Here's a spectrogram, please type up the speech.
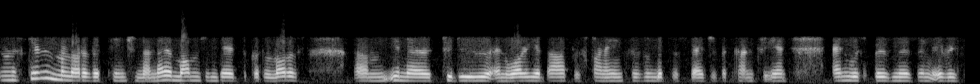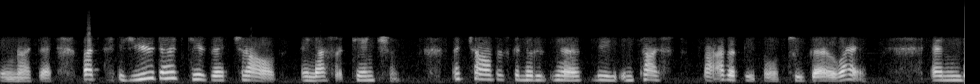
must give them a lot of attention. I know moms and dads have got a lot of, um, you know, to do and worry about with finances and with the state of the country and and with business and everything like that. But if you don't give that child enough attention, that child is going to, you know, be enticed by other people to go away and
